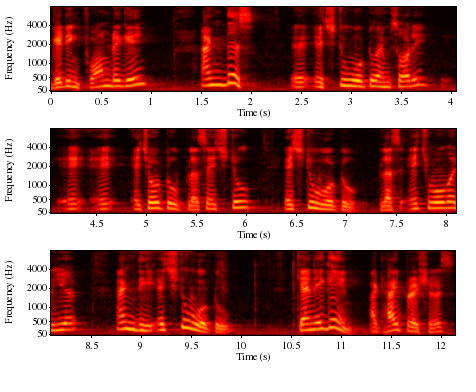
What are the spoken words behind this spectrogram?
getting formed again. And this uh, H2O2 I am sorry HO2 plus H2 H2O2 plus H over here. And the H2O2 can again at high pressures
